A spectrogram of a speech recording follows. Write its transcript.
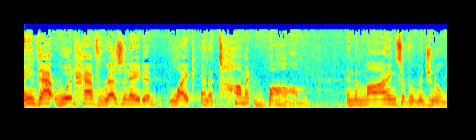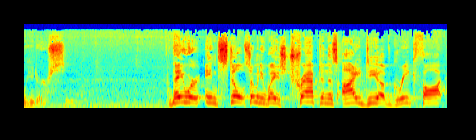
And that would have resonated like an atomic bomb in the minds of original readers. They were in still so many ways trapped in this idea of Greek thought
